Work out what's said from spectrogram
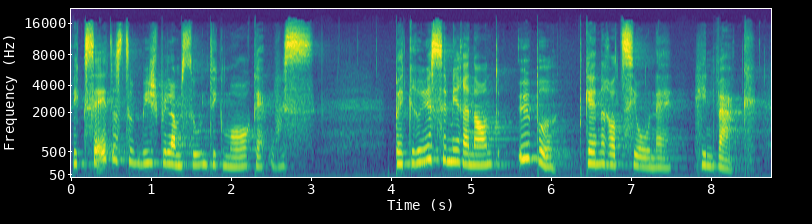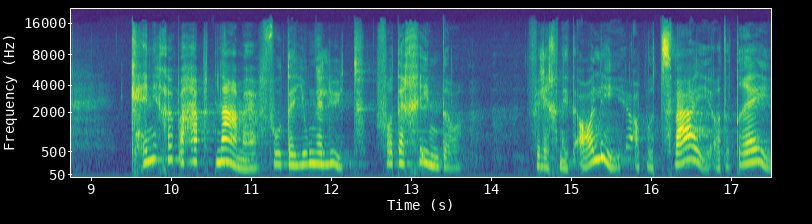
Wie sieht das zum Beispiel am Sonntagmorgen aus? Begrüßen wir einander über die Generationen hinweg. Kenne ich überhaupt die Namen der jungen Leute, von den Kindern? Vielleicht nicht alle, aber zwei oder drei.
